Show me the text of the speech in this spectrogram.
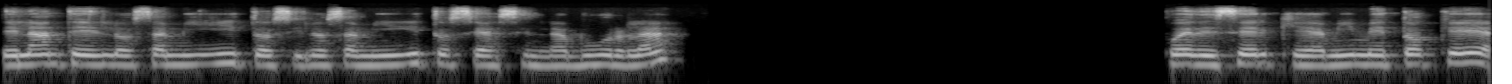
delante de los amiguitos y los amiguitos se hacen la burla, puede ser que a mí me toque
